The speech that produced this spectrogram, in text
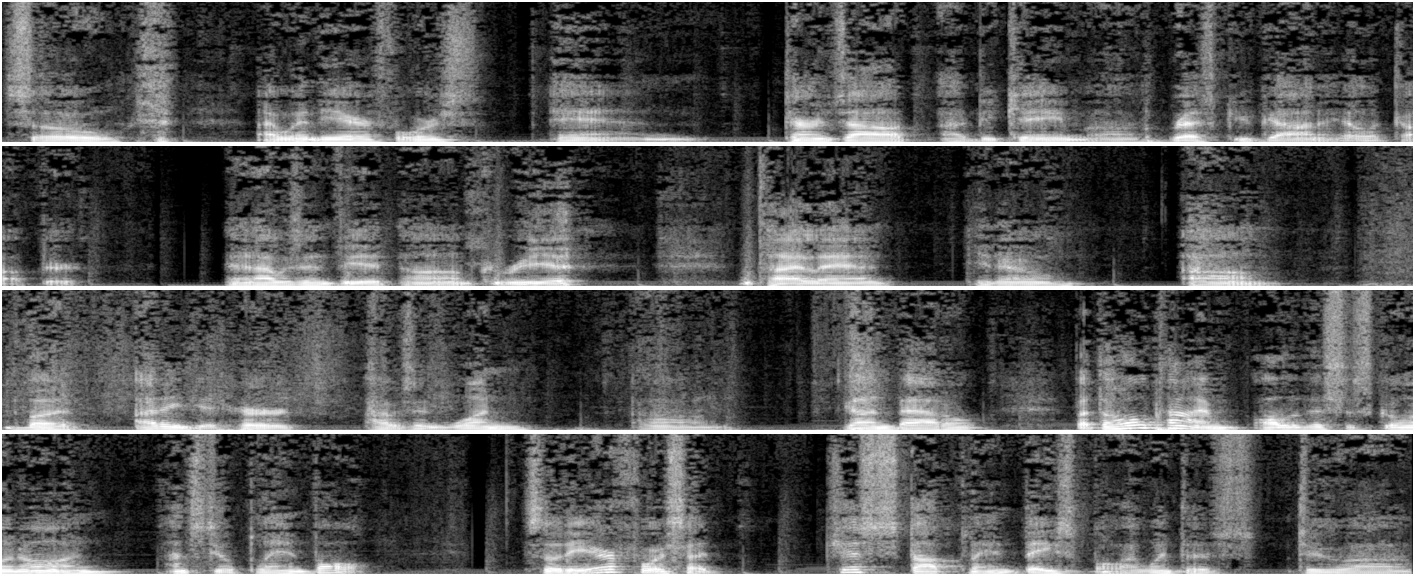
So I went in the Air Force, and turns out I became a rescue guy on a helicopter. And I was in Vietnam, Korea, Thailand, you know. Um, but I didn't get hurt. I was in one um, gun battle. But the whole time, all of this is going on, I'm still playing ball. So the Air Force had just stopped playing baseball. I went to to uh,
